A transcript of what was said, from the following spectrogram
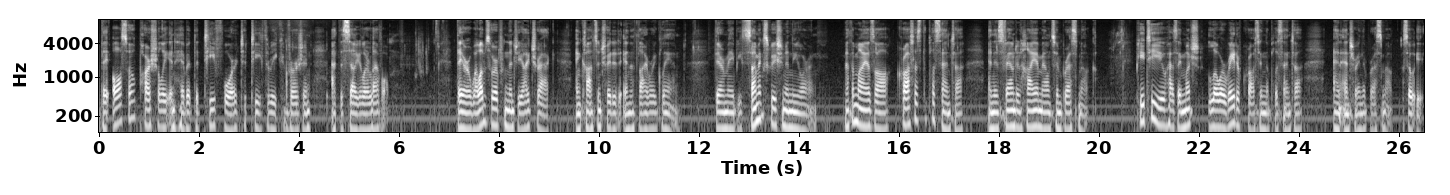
They also partially inhibit the T4 to T3 conversion at the cellular level. They are well absorbed from the GI tract and concentrated in the thyroid gland. There may be some excretion in the urine. Methimazole crosses the placenta and is found in high amounts in breast milk. PTU has a much lower rate of crossing the placenta and entering the breast milk, so it,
